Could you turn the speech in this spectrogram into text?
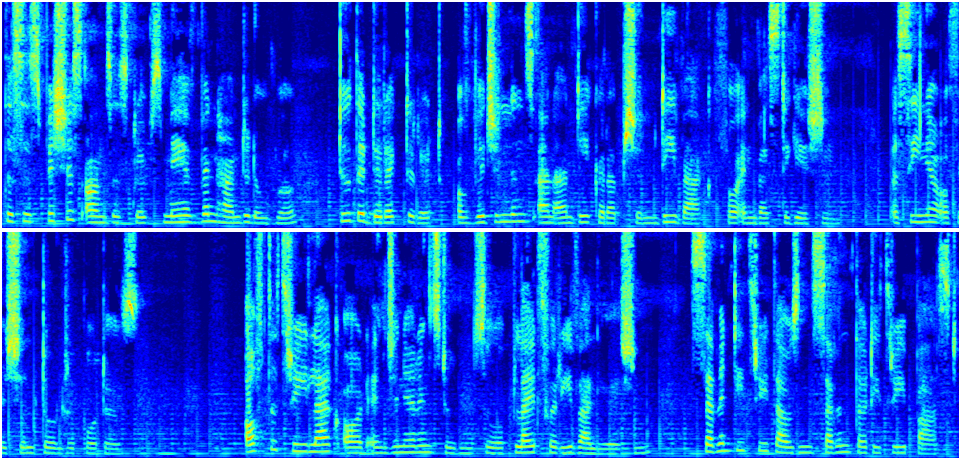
The suspicious answer scripts may have been handed over to the Directorate of Vigilance and Anti-Corruption DVAC for investigation, a senior official told reporters. Of the 3 lakh odd engineering students who applied for revaluation, 73,733 passed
